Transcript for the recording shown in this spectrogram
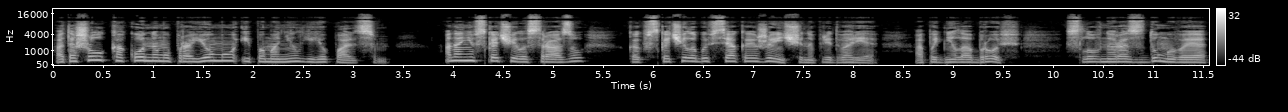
отошел к оконному проему и поманил ее пальцем. Она не вскочила сразу, как вскочила бы всякая женщина при дворе, а подняла бровь, словно раздумывая,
